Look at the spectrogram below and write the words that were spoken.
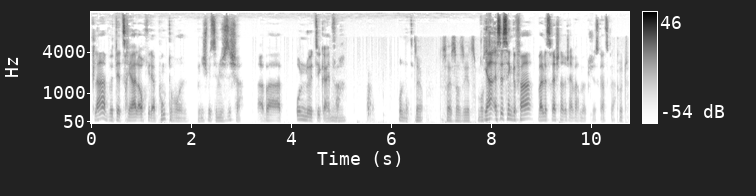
klar wird jetzt Real auch wieder Punkte holen, bin ich mir ziemlich sicher. Aber unnötig einfach. Mhm. Unnötig. Ja, das heißt also jetzt muss. Ja, es ist in Gefahr, weil es rechnerisch einfach möglich ist, ganz klar. Gut.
